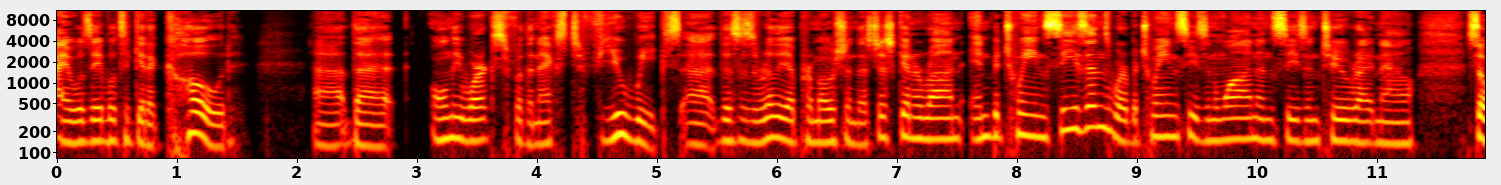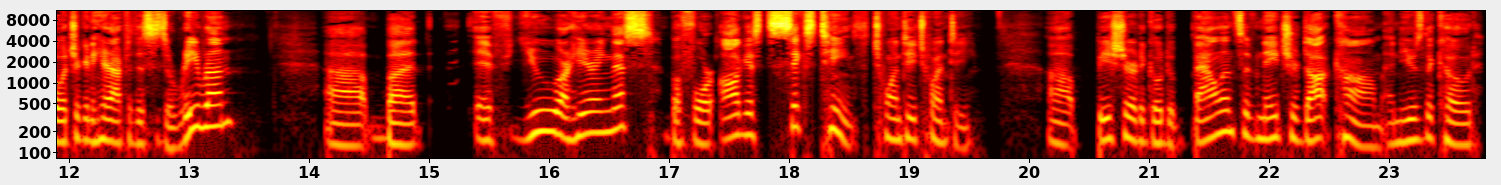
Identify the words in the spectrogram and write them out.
I was able to get a code uh, that only works for the next few weeks. Uh, this is really a promotion that's just going to run in between seasons. We're between season one and season two right now. So, what you're going to hear after this is a rerun. Uh, but if you are hearing this before August 16th, 2020, uh, be sure to go to balanceofnature.com and use the code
